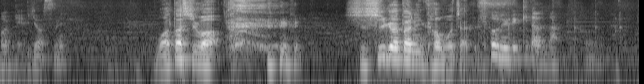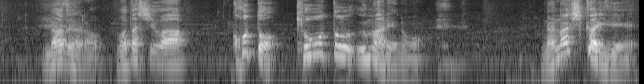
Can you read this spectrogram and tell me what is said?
オッケーいきますね。私は 獅子型にかぼちゃです。それできたんだなぜなら私は古都京都生まれの七光で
